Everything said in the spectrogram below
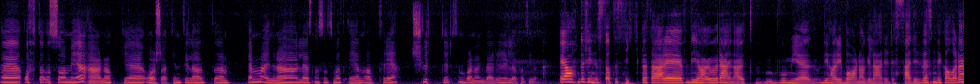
eh, ofte og så mye, er nok eh, årsaken til at eh, jeg mener jeg har lest noe sånt som at én av tre slutter som barnehagelærer i løpet av ti år. Ja, det finnes statistikk på dette. her. De har jo regna ut hvor mye de har i barnehagelærerreserve, som de kaller det.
